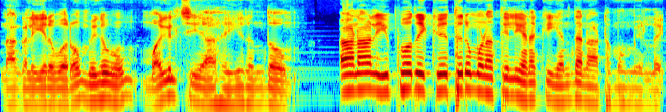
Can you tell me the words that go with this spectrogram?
நாங்கள் இருவரும் மிகவும் மகிழ்ச்சியாக இருந்தோம். ஆனால் இப்போதைக்கு திருமணத்தில் எனக்கு எந்த நாட்டமும் இல்லை.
